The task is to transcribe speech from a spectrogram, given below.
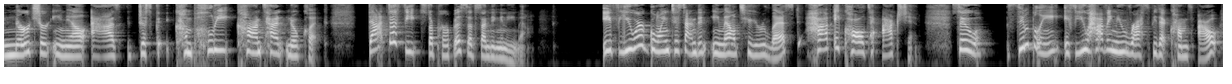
nurture email as just complete content, no click. That defeats the purpose of sending an email. If you are going to send an email to your list, have a call to action. So simply, if you have a new recipe that comes out,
